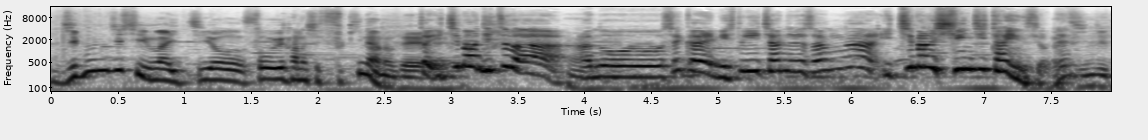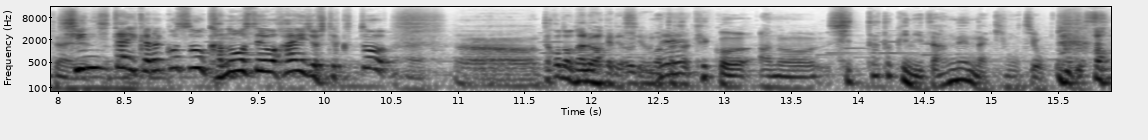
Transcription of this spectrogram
自分自身は一応そういう話好きなので。一番実は、はい。あの世界ミステリーチャンネルさんが一番信じたいんですよね。信じたい信じたいからこそ可能性を排除していくと、うーんってことになるわけですよね。まあだから。結構あの知った時に残念な気持ち大きいです。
